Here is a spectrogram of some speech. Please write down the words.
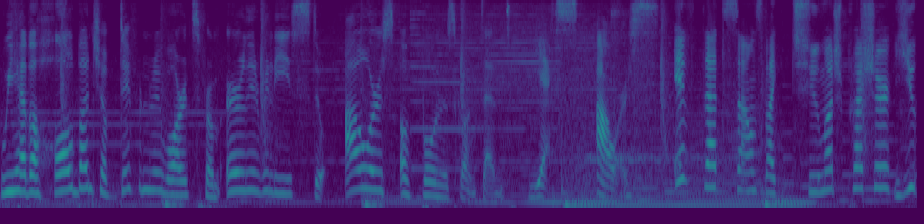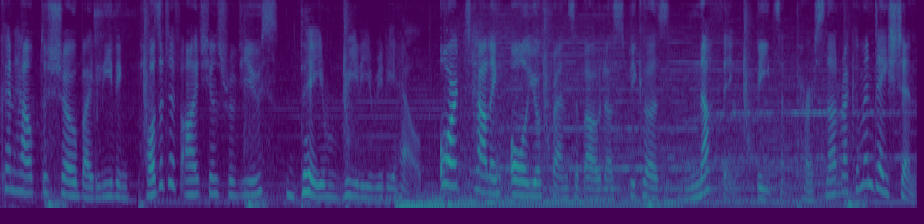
We have a whole bunch of different rewards from early release to hours of bonus content. Yes, hours. If that sounds like too much pressure, you can help the show by leaving positive iTunes reviews They really, really help. or telling all your friends about us because nothing beats a personal recommendation.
